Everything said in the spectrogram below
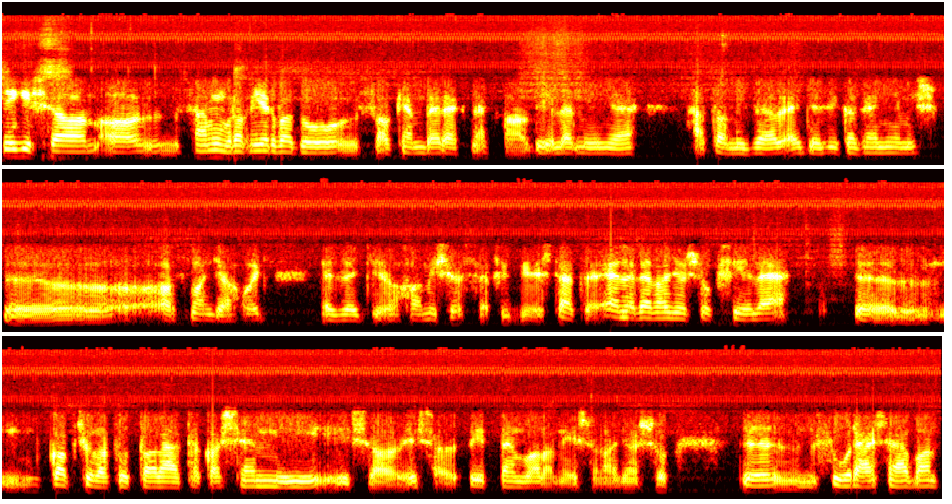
Mégis a, a számomra mérvadó szakembereknek a véleménye, hát amivel egyezik az enyém is, ö, azt mondja, hogy ez egy hamis összefüggés. Tehát eleve nagyon sokféle ö, kapcsolatot találtak a semmi és, a, és az éppen valami és a nagyon sok ö, szórásában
